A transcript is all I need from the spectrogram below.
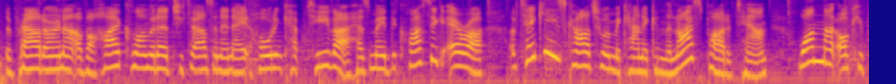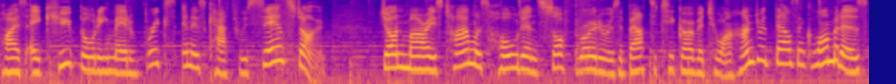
The proud owner of a high kilometre 2008 Holden Captiva has made the classic error of taking his car to a mechanic in the nice part of town, one that occupies a cute building made of bricks and is capped with sandstone. John Murray's timeless Holden soft rotor is about to tick over to 100,000 kilometres,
